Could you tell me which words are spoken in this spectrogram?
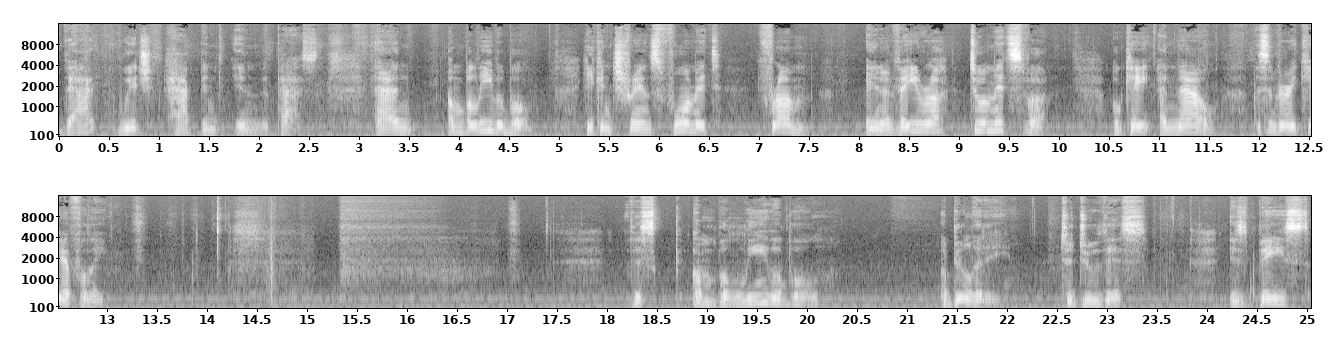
that which happened in the past. And unbelievable, he can transform it from an Avera to a mitzvah. Okay, and now listen very carefully. This unbelievable ability to do this is based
